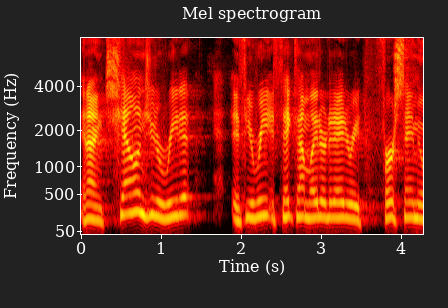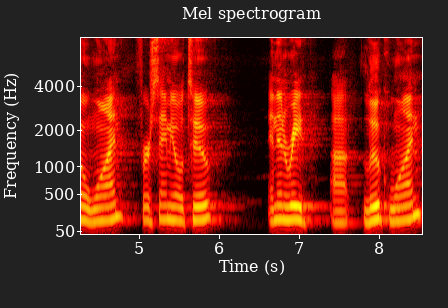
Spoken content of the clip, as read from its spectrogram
and I challenge you to read it. If you read, if you take time later today to read 1 Samuel 1, 1 Samuel 2, and then read uh, Luke 1,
